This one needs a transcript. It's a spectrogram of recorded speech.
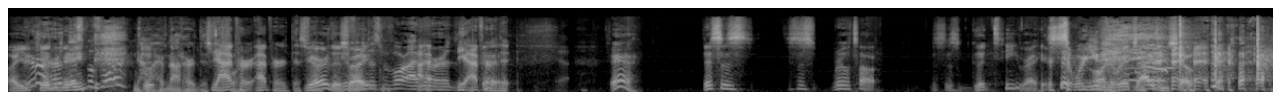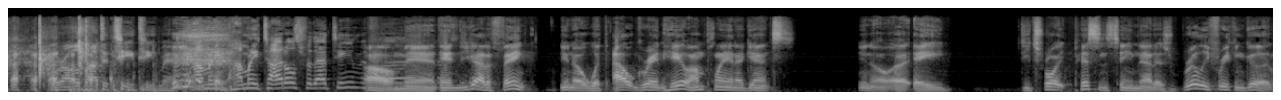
Are you, You ever kidding heard me? this before? No, I have not heard this. Yeah, I've heard. I've heard this. You heard this, You've right? heard this before? I've never heard this. Yeah, I've heard Yeah. it. Yeah. This is this is real talk. This is good tea right here. So were you- on the Rich Eisen show? We're all about the TT, man. How many how many titles for that team? if, Oh uh, man, and you got to think, you know, without Grant Hill, I'm playing against, you know, a, a Detroit Pistons team that is really freaking good,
